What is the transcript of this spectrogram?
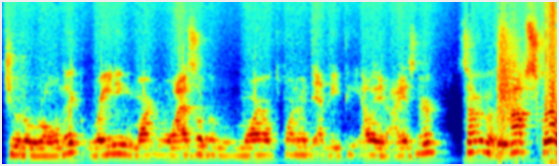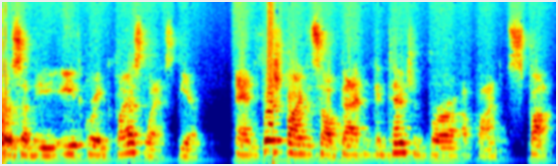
Judah Rolnick, reigning Martin Weiselberg Memorial Tournament MVP Elliot Eisner, some of the top scorers of the eighth grade class last year. and Frisch finds itself back in contention for a final spot.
